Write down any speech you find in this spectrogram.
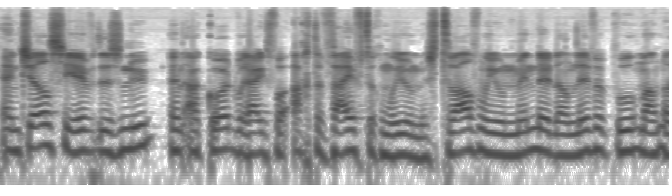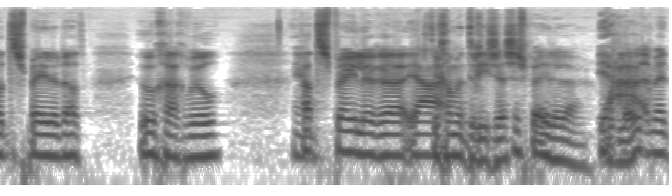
En Chelsea heeft dus nu een akkoord bereikt voor 58 miljoen. Dus 12 miljoen minder dan Liverpool. Maar omdat de speler dat heel graag wil. Gaat de speler... eh, ja, Die gaan met drie zessen spelen daar. Ja, leuk. met,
